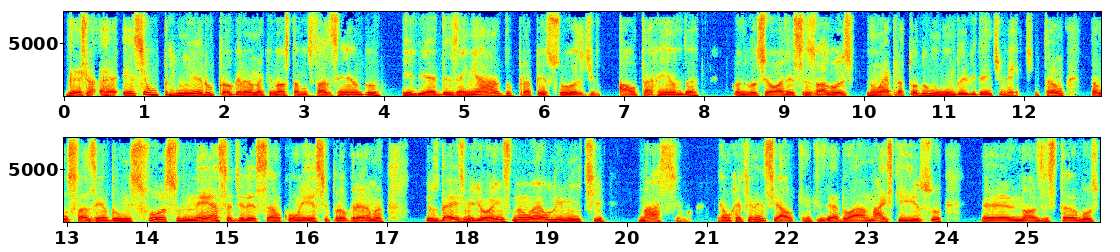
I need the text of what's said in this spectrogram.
Veja, é, esse é um primeiro programa que nós estamos fazendo. Ele é desenhado para pessoas de alta renda. Quando você olha esses valores, não é para todo mundo, evidentemente. Então, estamos fazendo um esforço nessa direção com esse programa. E os 10 milhões não é o limite máximo, é um referencial. Quem quiser doar mais que isso, é, nós estamos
